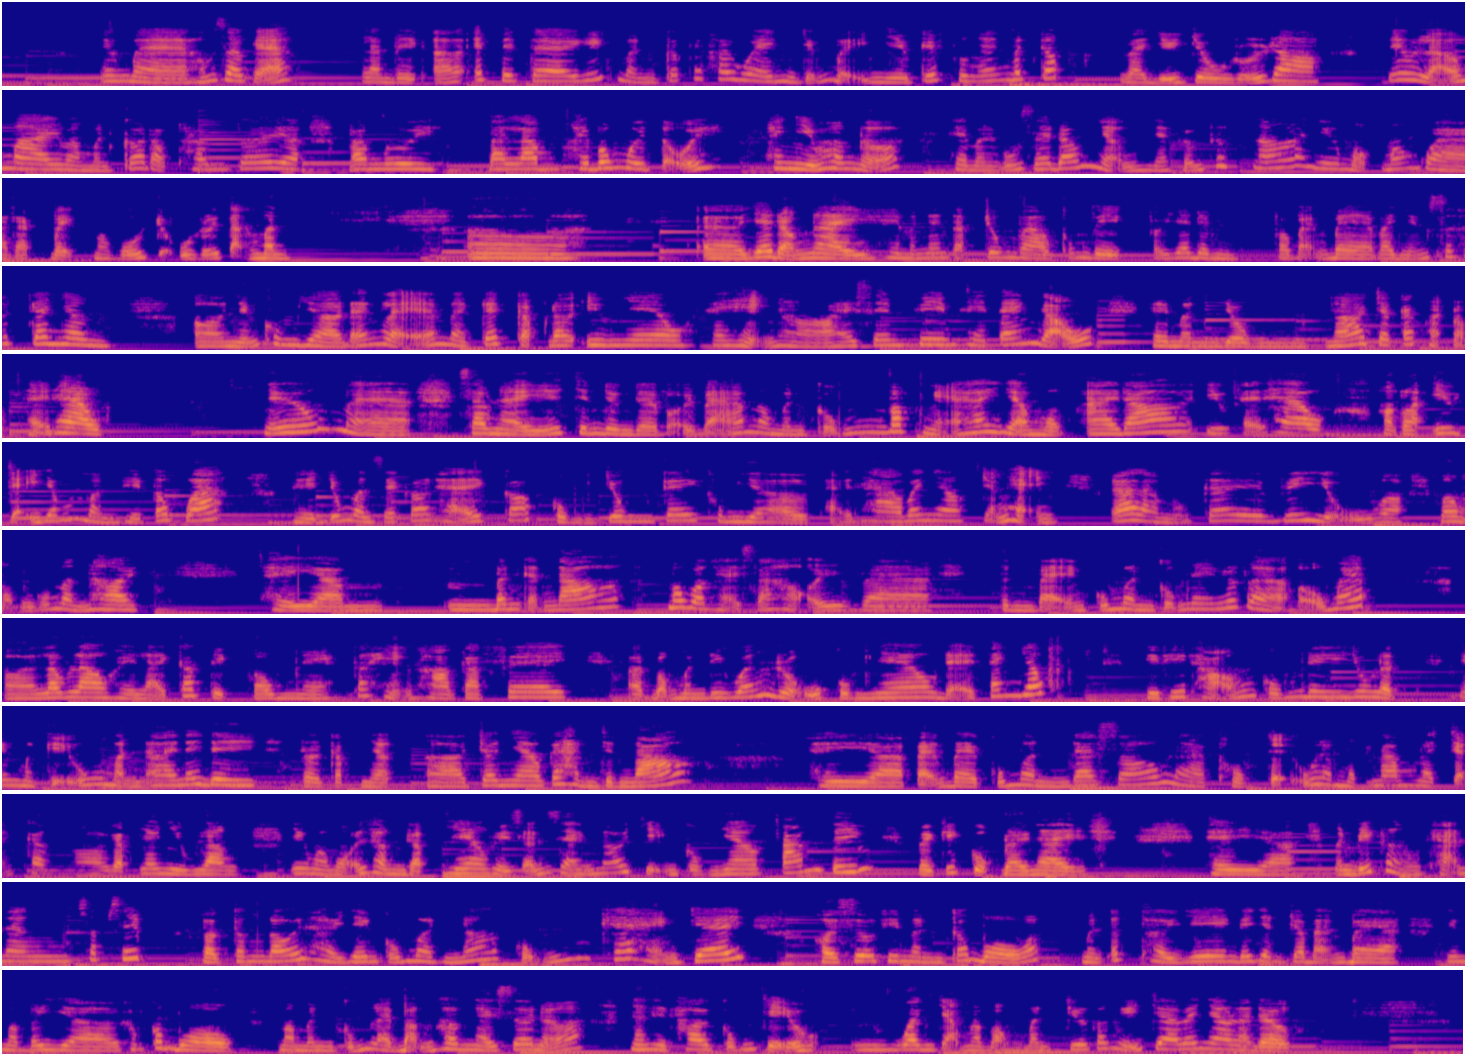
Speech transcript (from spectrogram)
Nhưng mà không sao cả làm việc ở FPT ghét mình có cái thói quen chuẩn bị nhiều cái phương án backup và dự trù rủi ro. Nếu lỡ may mà mình có độc thân tới ờ, 30, 35 hay 40 tuổi hay nhiều hơn nữa thì mình cũng sẽ đón nhận và thưởng thức nó như một món quà đặc biệt mà vũ trụ gửi tặng mình. Ờ, uh, giai đoạn này thì mình đang tập trung vào công việc vào gia đình vào bạn bè và những sở thích cá nhân. Uh, những khung giờ đáng lẽ mà các cặp đôi yêu nhau hay hẹn hò hay xem phim hay tán gẫu thì mình dùng nó cho các hoạt động thể thao nếu mà sau này trên đường đời vội vã mà mình cũng vấp ngã vào một ai đó yêu thể thao hoặc là yêu chạy giống mình thì tốt quá thì chúng mình sẽ có thể có cùng chung cái khung giờ thể thao với nhau. Chẳng hạn đó là một cái ví dụ ờ, mơ mộng của mình thôi. Thì um, bên cạnh đó mối quan hệ xã hội và tình bạn của mình cũng đang rất là ổn áp uh, lâu lâu thì lại có tiệc tùng nè có hẹn hò cà phê rồi bọn mình đi quán rượu cùng nhau để tán dốc thì thi thoảng cũng đi du lịch nhưng mà kiểu mạnh ai nấy đi rồi cập nhật uh, cho nhau cái hành trình đó thì à, bạn bè của mình đa số là thuộc kiểu là một năm là chẳng cần ờ, gặp nhau nhiều lần nhưng mà mỗi lần gặp nhau thì sẵn sàng nói chuyện cùng nhau 8 tiếng về cái cuộc đời này. Thì à, mình biết rằng khả năng sắp xếp và cân đối thời gian của mình nó cũng khá hạn chế. Hồi xưa khi mình có bồ á mình ít thời gian để dành cho bạn bè nhưng mà bây giờ không có bồ mà mình cũng lại bận hơn ngày xưa nữa nên thì thôi cũng chịu. Quan trọng là bọn mình chưa có nghỉ chơi với nhau là được.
